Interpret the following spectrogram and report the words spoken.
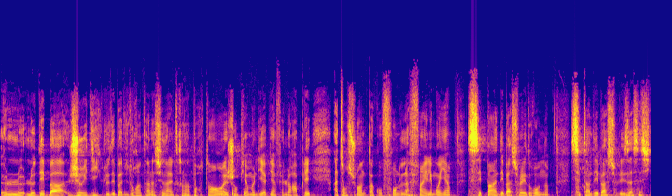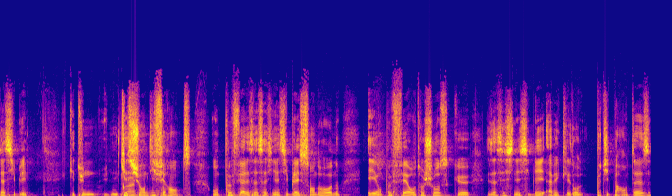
le, débat juridique, le débat du droit international est très important, et Jean-Pierre Molly a bien fait de le rappeler. Attention à ne pas confondre la fin et les moyens. Ce n'est pas un débat sur les drones, c'est un débat sur les assassinats ciblés qui est une, question différente. On peut faire des assassinats ciblés sans drone et on peut faire autre chose que les assassinats ciblés avec les drones. Petite parenthèse,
